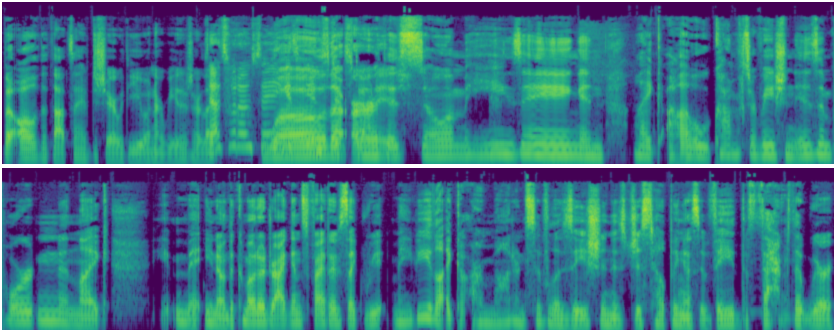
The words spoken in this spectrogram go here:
but all of the thoughts I have to share with you and our readers are like, That's what I'm saying. It's Whoa, the earth is so amazing. And like, oh, conservation is important. And like, you know, the Komodo dragons fight, I was like, re- maybe like our modern civilization is just helping us evade the fact that we're,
